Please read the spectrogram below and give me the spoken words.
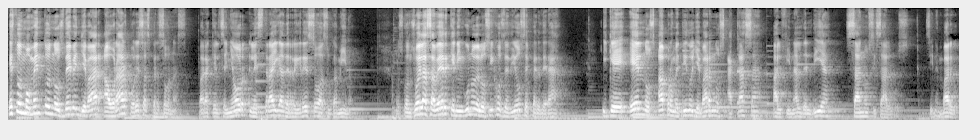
Estos momentos nos deben llevar a orar por esas personas, para que el Señor les traiga de regreso a su camino. Nos consuela saber que ninguno de los hijos de Dios se perderá y que Él nos ha prometido llevarnos a casa al final del día sanos y salvos. Sin embargo,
